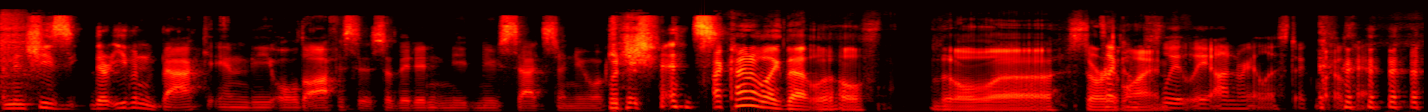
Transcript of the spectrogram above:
And then she's they're even back in the old offices, so they didn't need new sets or new Which- I kind of like that little little uh it's like storyline. completely unrealistic but okay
